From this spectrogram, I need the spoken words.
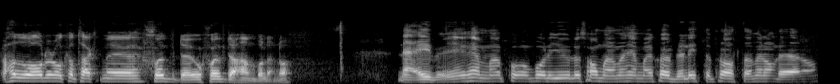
hur har du någon kontakt med Skövde och Skövdehandbollen då? Nej, vi är hemma på både jul och sommar. Men hemma i Skövde lite och pratar med dem där. Och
